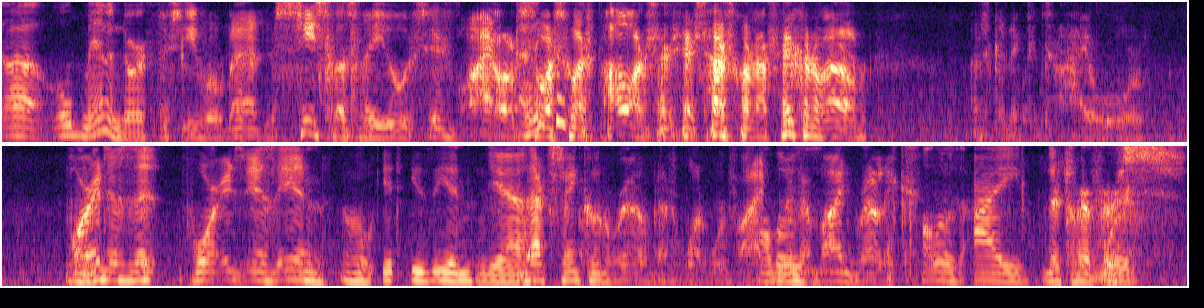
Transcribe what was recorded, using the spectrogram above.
uh, old Manendorf. This evil man ceaselessly used his vital think sorcerous powers and his for the sacred realm. That's connected to Hyrule. For it is it, for it is in Oh, it is in. Yeah, that sacred realm that one will find All the those- divine relic, all those I. the Traverse.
